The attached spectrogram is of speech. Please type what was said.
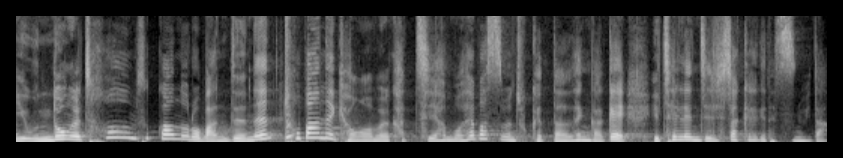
이 운동을 처음 습관으로 만드는 초반의 경험을 같이 한번 해봤으면 좋겠다는 생각에 이 챌린지를 시작하게 됐습니다.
